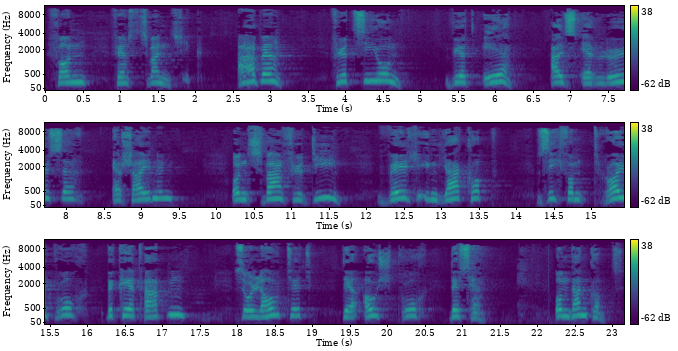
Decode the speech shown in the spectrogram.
von Vers 20. Aber für Zion wird er als Erlöser erscheinen, und zwar für die, welche in Jakob sich vom Treubruch bekehrt haben, so lautet der Ausspruch des Herrn. Und dann kommt's.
